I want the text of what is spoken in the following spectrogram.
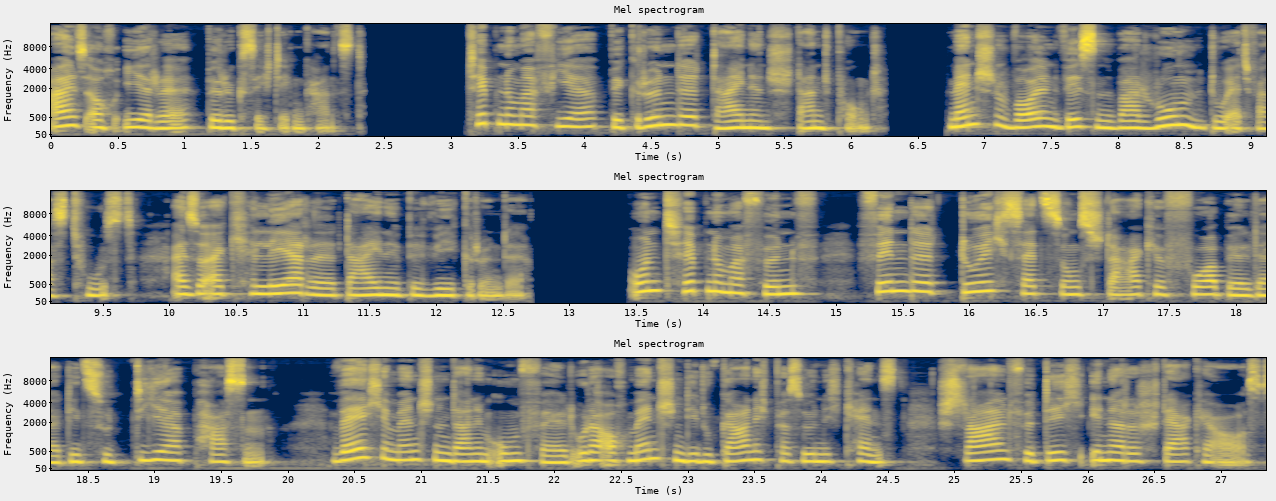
als auch ihre berücksichtigen kannst. Tipp Nummer 4. Begründe deinen Standpunkt. Menschen wollen wissen, warum du etwas tust, also erkläre deine Beweggründe. Und Tipp Nummer 5. Finde durchsetzungsstarke Vorbilder, die zu dir passen. Welche Menschen in deinem Umfeld oder auch Menschen, die du gar nicht persönlich kennst, strahlen für dich innere Stärke aus?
